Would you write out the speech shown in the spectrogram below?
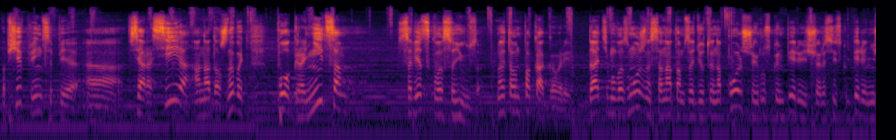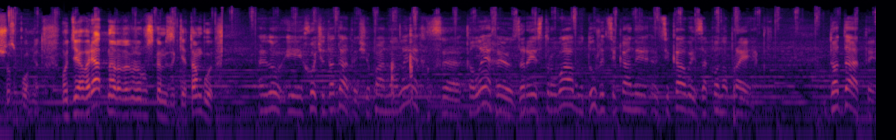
вообще, в принципе, э, вся Россия, она должна быть по границам Советского Союза. Но это он пока говорит. Дать ему возможность, она там зайдет и на Польшу, и Русскую империю, еще Российскую империю, они еще вспомнят. Вот где говорят на р- русском языке, там будет. Ну і хочу додати, що пан Олег з колегою зареєстрував дуже цікавий, цікавий законопроект. Додати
